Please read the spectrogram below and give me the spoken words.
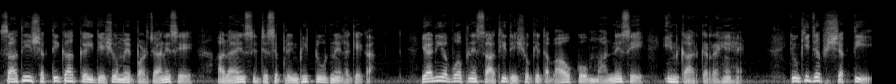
साथ ही शक्ति का कई देशों में बढ़ जाने से अलायंस डिसिप्लिन भी टूटने लगेगा। यानी अब वो अपने साथी देशों के दबाव को मानने से इनकार कर रहे हैं। क्योंकि जब शक्ति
